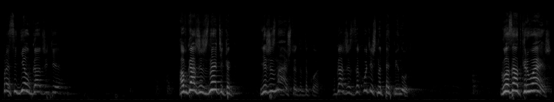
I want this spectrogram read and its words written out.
Просидел в гаджете. А в гаджет, знаете, как? Я же знаю, что это такое. В гаджет заходишь на 5 минут. Глаза открываешь,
